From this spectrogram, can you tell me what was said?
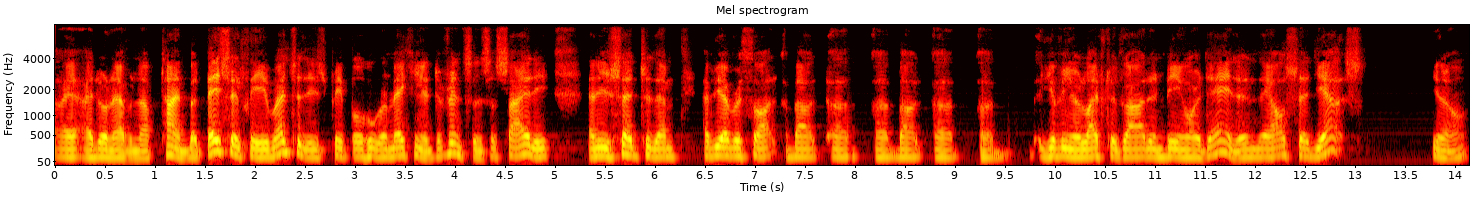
I, I don't have enough time. But basically, he went to these people who were making a difference in society and he said to them, Have you ever thought about, uh, about uh, uh, giving your life to God and being ordained? And they all said yes you know,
